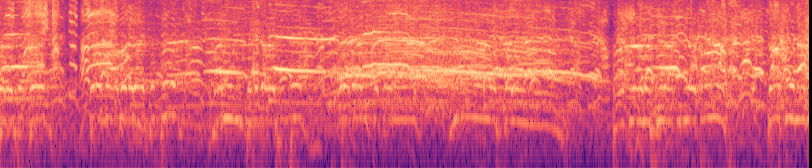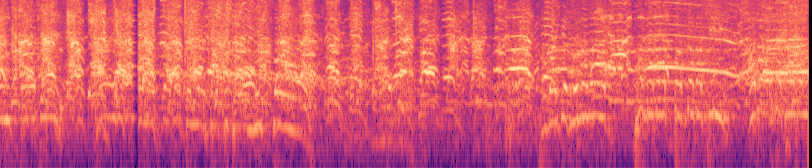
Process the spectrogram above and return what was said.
সালে এসেছেন যারা মা বোনেরা এসেছেন মারুন থেকে যারা এসেছেন সবাইকে সালাম। পাবনাবাসীর আত্মীয়তা জাতীয় নাগরিক পার্টি সবাইকে ধন্যবাদ। ধন্যবাদ পাবনাবাসী। আবার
